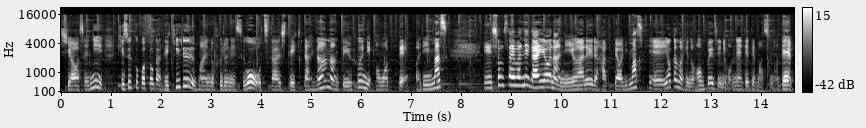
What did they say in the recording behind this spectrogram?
幸せに気づくことができるマインドフルネスをお伝えしていきたいななんていうふうに思っております。えー、詳細はね概要欄に URL 貼っております、えー、ヨガの日のホームページにもね出てますので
